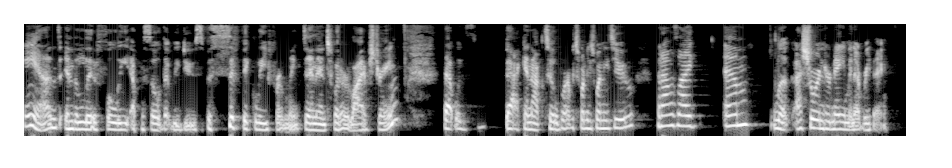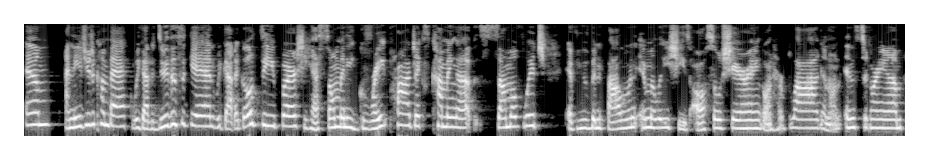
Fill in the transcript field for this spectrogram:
and in the Live Fully episode that we do specifically for LinkedIn and Twitter live stream. That was back in October of 2022. That I was like, M, look, I shortened her name and everything. M, I need you to come back. We got to do this again. We got to go deeper. She has so many great projects coming up, some of which, if you've been following Emily, she's also sharing on her blog and on Instagram.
